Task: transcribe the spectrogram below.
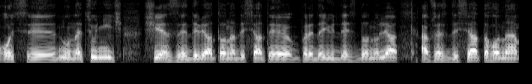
ось ну, на цю ніч ще з 9 на 10 передають десь до нуля, а вже з 10 на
